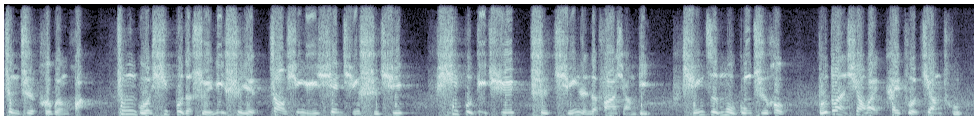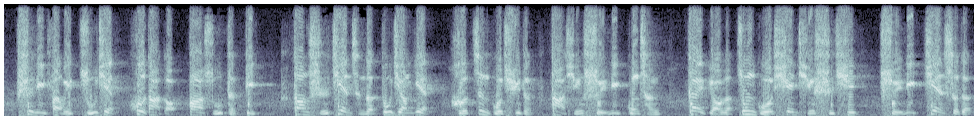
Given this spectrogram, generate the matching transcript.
政治和文化。中国西部的水利事业肇兴于先秦时期。西部地区是秦人的发祥地。秦自穆公之后，不断向外开拓疆土，势力范围逐渐扩大到巴蜀等地。当时建成的都江堰和郑国渠等大型水利工程，代表了中国先秦时期水利建设的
